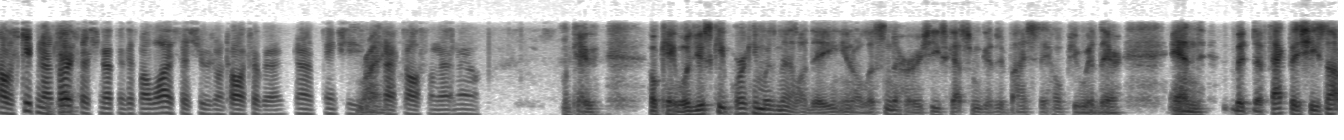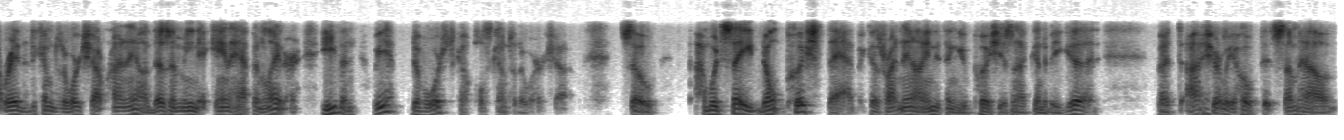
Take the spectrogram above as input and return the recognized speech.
I was keeping that okay. third session open because my wife said she was going to talk to her, but I don't think she right. backed off on that now. Okay. Okay. Well, just keep working with Melody. You know, listen to her. She's got some good advice to help you with there. And, but the fact that she's not ready to come to the workshop right now doesn't mean it can't happen later. Even we have divorced couples come to the workshop. So I would say don't push that because right now anything you push is not going to be good. But I surely hope that somehow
